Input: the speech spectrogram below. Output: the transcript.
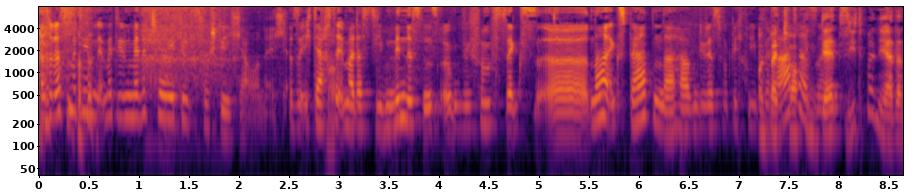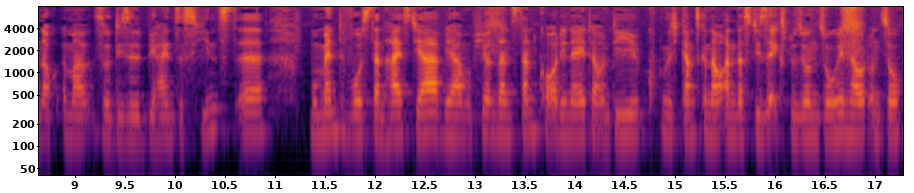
Also das mit den, mit den Military Dudes verstehe ich ja auch nicht. Also ich dachte immer, dass die mindestens irgendwie fünf, sechs äh, ne, Experten da haben, die das wirklich die Und bei Berater Talking sind. Dead sieht man ja dann auch immer so diese Behind-the-Scenes-Momente, wo es dann heißt, ja, wir haben hier unseren Stunt-Coordinator und die gucken sich ganz genau an, dass diese Explosion so hinhaut und so.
